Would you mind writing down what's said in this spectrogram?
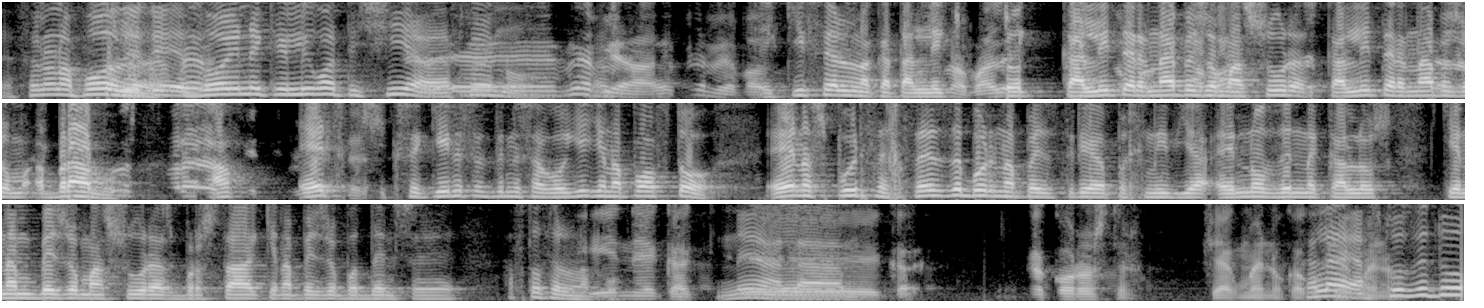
Ναι, Θέλω να πω Αυτό ότι λέω. εδώ είναι και λίγο ατυχία. Αυτό εννοώ. Ε, βέβαια, ε, βέβαια. βάζω. Εκεί θέλω να καταλήξω. βάλει- Το καλύτερα να να έπαιζε ο βάλει- Μασούρα. Καλύτερα να έπαιζε ο. να Μα- Μπράβο. βάλει- να Α, βάλει- Έτσι ξεκίνησε την εισαγωγή για να πω αυτό. Ένας που ήρθε χθες δεν μπορεί να παίζει τρία παιχνίδια ενώ δεν είναι καλός και να μην παίζει ο Μασούρας μπροστά και να παίζει ο Ποντένσε. Αυτό θέλω να πω. Είναι κα... Ναι, ε, αλλά- κα- κακό ρόστερ. Φτιαγμένο, κακό Καλά, φτιαγμένο. αυτό δεν, το,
